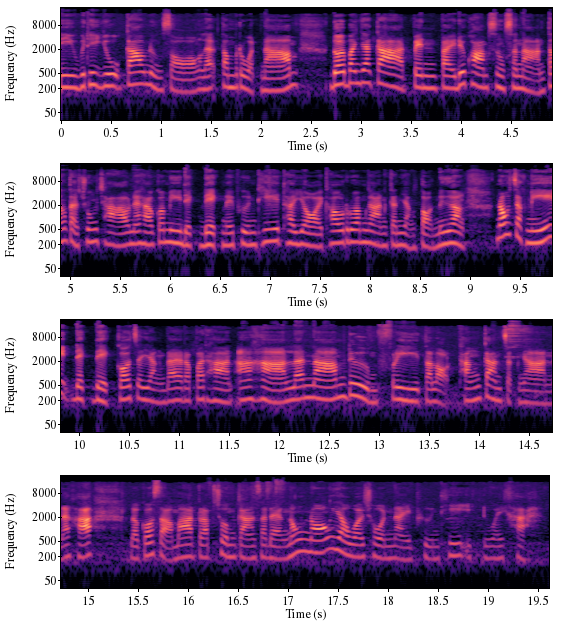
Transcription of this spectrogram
นีวิทยุ 912 และตำรวจน้ำ โดยบรรยากาศเป็นไปด้วยความสนุกสนานตั้งแต่ช่วงเช้านะคะก็มีเด็กๆ ในพื้นที่ทยอยเข้าร่วมงานกันอย่างต่อเนื่อง นอกจากนี้เด็กๆก็จะยังได้รับประทานอาหารและน้ำดื่มฟรีตลอดทั้งการจัดงานนะคะ แล้วก็สามารถรับชมการแสดงน้องๆ เยาวชนในพื้นที่อีกด้วยค่ะ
